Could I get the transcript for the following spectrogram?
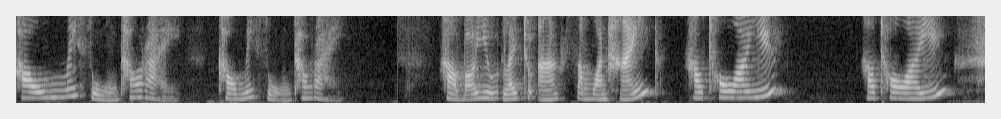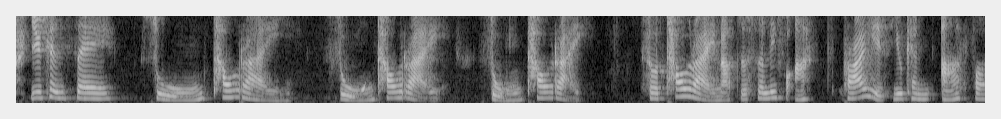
เขาไม่สูงเท่าไหร่ เขาไม่สูงเท่าไหร่ How about you would like to ask someone height How tall are you How tall are you You can say สูงเท่าไหร่ สูงเท่าไหร่ สูงเท่าไหร่ So เท่าไหร่ not just only for ask price you can ask for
